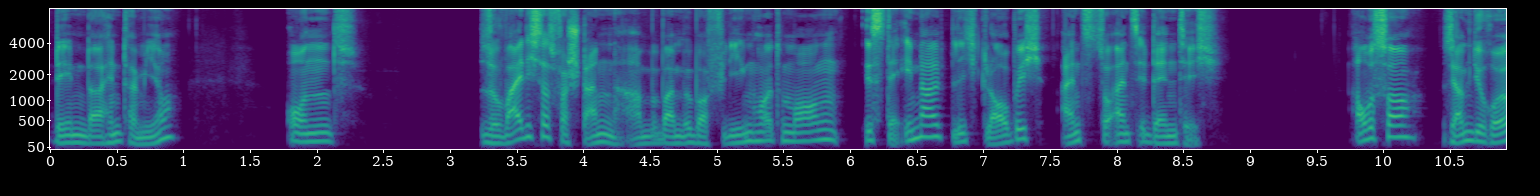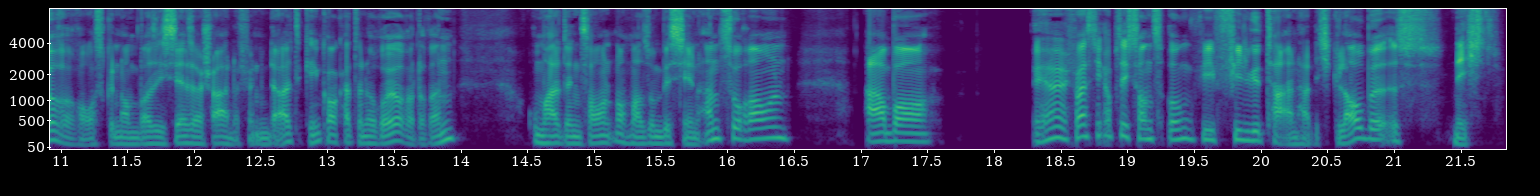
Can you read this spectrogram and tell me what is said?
denen da hinter mir. Und soweit ich das verstanden habe beim Überfliegen heute Morgen, ist der inhaltlich, glaube ich, eins zu eins identisch. Außer, sie haben die Röhre rausgenommen, was ich sehr, sehr schade finde. Der alte King Kong hatte eine Röhre drin, um halt den Sound nochmal so ein bisschen anzurauen. Aber ja, ich weiß nicht, ob sich sonst irgendwie viel getan hat. Ich glaube es nicht.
